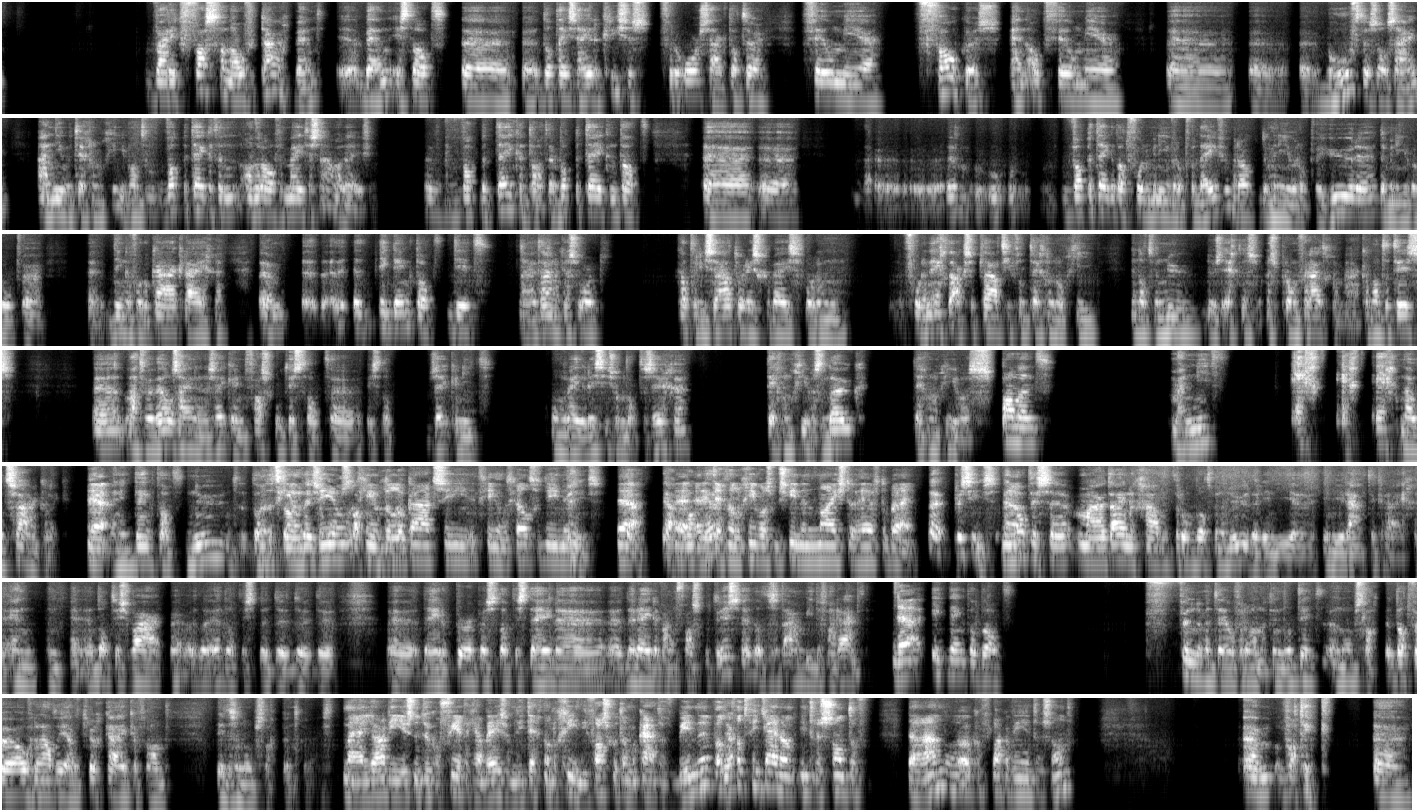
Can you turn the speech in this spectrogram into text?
waar ik vast van overtuigd ben, ben is dat, dat deze hele crisis veroorzaakt dat er veel meer focus en ook veel meer behoefte zal zijn aan nieuwe technologie. Want wat betekent een anderhalve meter samenleving? Wat betekent dat? Wat betekent dat? wat betekent dat voor de manier waarop we leven, maar ook de manier waarop we huren, de manier waarop we dingen voor elkaar krijgen? Ehm, ik denk dat dit nou, uiteindelijk een soort katalysator is geweest voor een, voor een echte acceptatie van technologie en dat we nu dus echt een, sprong vooruit gaan maken. Want het is, uh, laten we wel zijn, en zeker in vastgoed is dat, uh, is dat zeker niet onrealistisch om dat te zeggen. Technologie was leuk, technologie was spannend, maar niet echt, echt, echt noodzakelijk. Ja. En ik denk dat nu... Dat het ging om de deal, het ging om de locatie, het ging om het geld verdienen. Precies. Ja. ja, ja en, de technologie was misschien een nice to have erbij. Eh, precies. En dat is, uh, maar uiteindelijk gaat het erom dat we een uur in die, uh, in die ruimte krijgen. En, en, en dat is waar, dat is de, de, de, de, de hele purpose, dat is de, hele, de reden waarom vastgoed er is. Hè? Dat is het aanbieden van ruimte. Ja. Ik denk dat dat fundamenteel verandert. En dat dit een omslag, dat we over een aantal jaren terugkijken van dit is een opslagpunt geweest. Maar ja, Jardi is natuurlijk al 40 jaar bezig om die technologie en die vastgoed aan elkaar te verbinden. Wat, Ja. wat vind jij dan interessant of daaraan? Welke vlakken vind je interessant? Ehm, wat ik. eh,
